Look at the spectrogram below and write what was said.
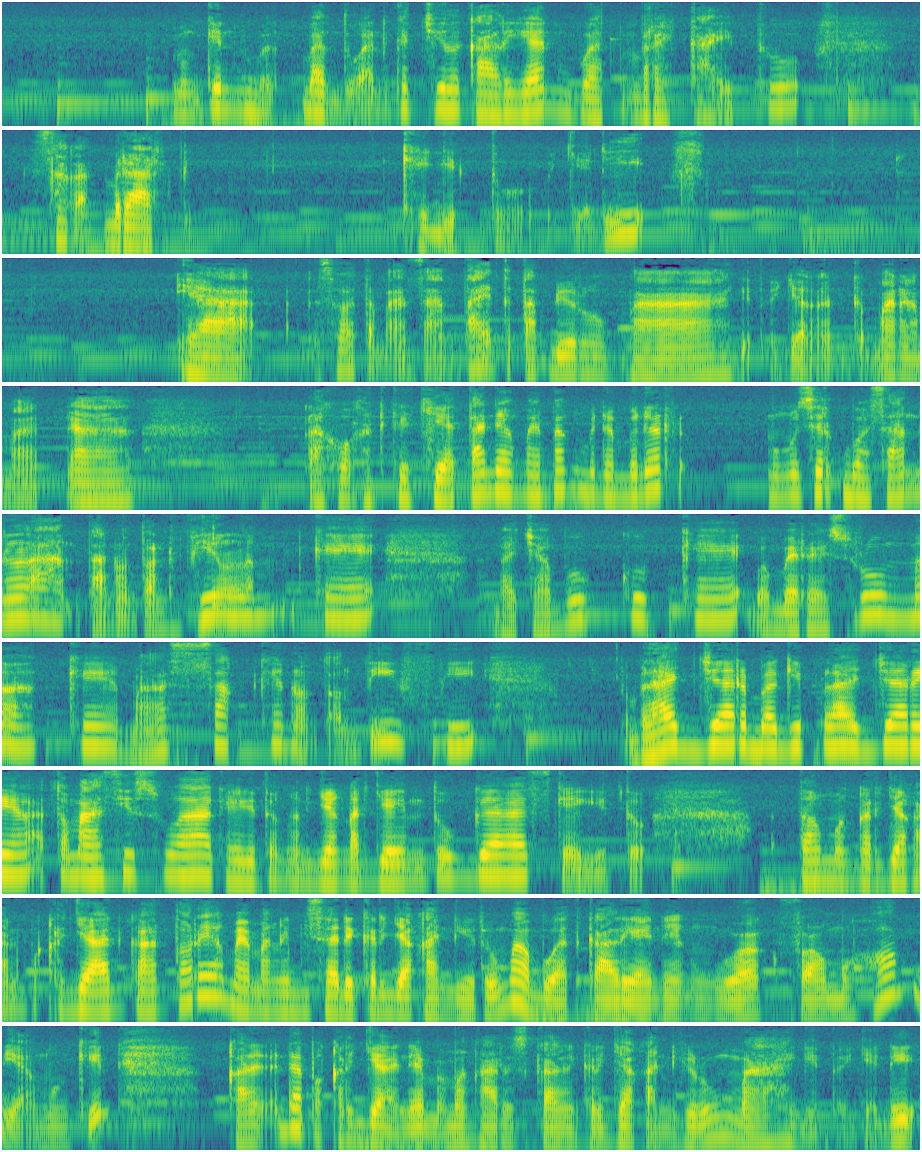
mungkin bantuan kecil kalian buat mereka itu sangat berarti kayak gitu. Jadi ya suatu teman santai tetap di rumah gitu. Jangan ke mana-mana. Lakukan kegiatan yang memang benar-benar mengusir kebosanan lah entah nonton film ke baca buku ke beberes rumah ke masak ke nonton TV belajar bagi pelajar yang atau mahasiswa kayak gitu ngerjain ngerjain tugas kayak gitu. Atau mengerjakan pekerjaan kantor yang memang bisa dikerjakan di rumah buat kalian yang work from home ya mungkin kalian ada pekerjaan yang memang harus kalian kerjakan di rumah gitu. Jadi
